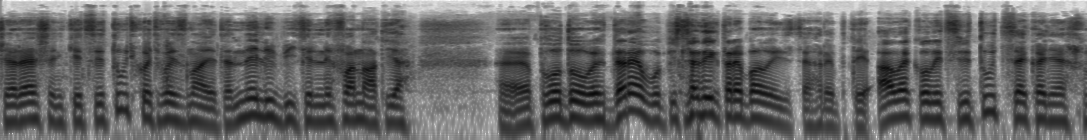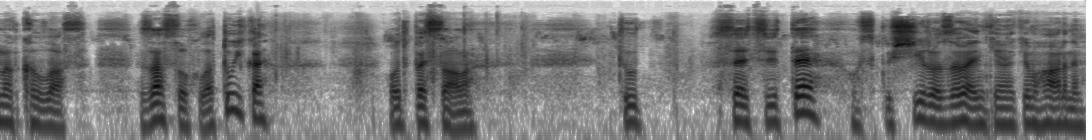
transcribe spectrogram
Черешеньки цвітуть, хоч ви знаєте, не любитель, не фанат я е, плодових дерев, бо після них треба листя гребти. Але коли цвітуть, це, звісно, клас. Засохла туйка, от писала. Тут все цвіте, ось кущі розовеньким, яким гарним.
